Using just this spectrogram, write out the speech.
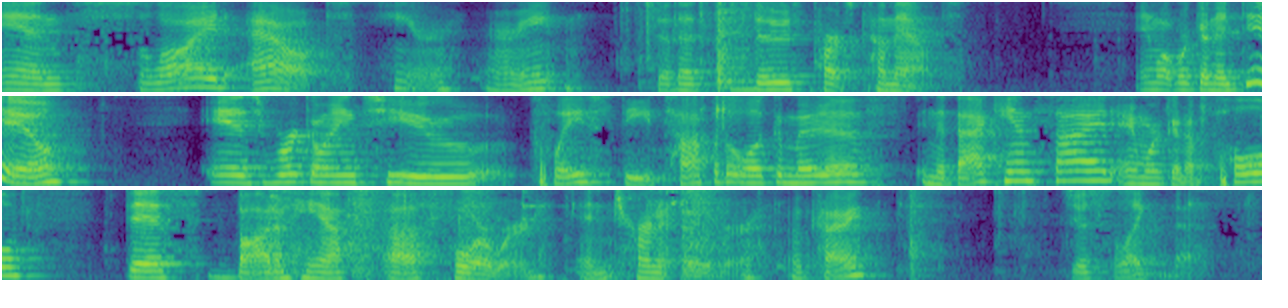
and slide out here, all right, so that those parts come out. And what we're going to do is we're going to place the top of the locomotive in the backhand side and we're going to pull this bottom half uh, forward and turn it over, okay? Just like this.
